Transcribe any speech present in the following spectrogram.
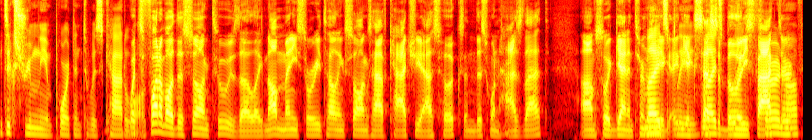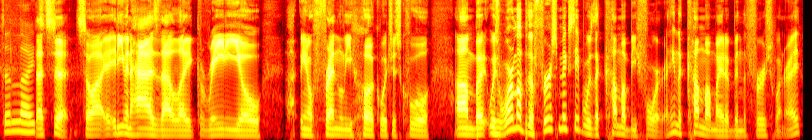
it's extremely important to his catalog. What's fun about this song too is that like not many storytelling songs have catchy ass hooks, and this one has that. Um, so again, in terms lights of the, the accessibility turn factor, that's it. So uh, it even has that like radio, you know, friendly hook, which is cool. Um, but was warm up the first mixtape or was the come up before? I think the come up might have been the first one, right?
